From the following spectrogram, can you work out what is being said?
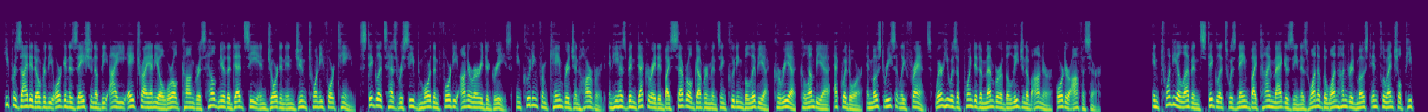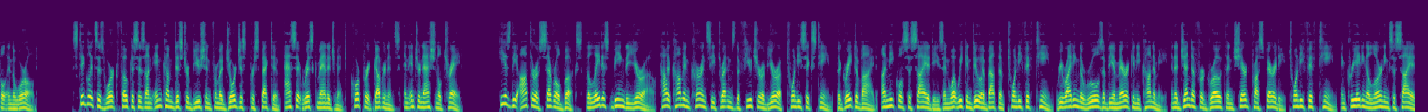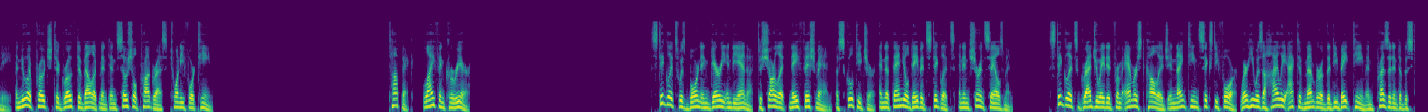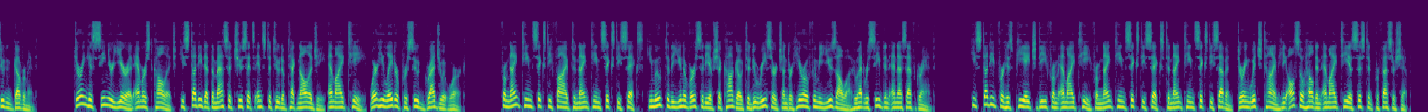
He presided over the organization of the IEA Triennial World Congress held near the Dead Sea in Jordan in June 2014. Stiglitz has received more than 40 honorary degrees, including from Cambridge and Harvard, and he has been decorated by several governments including Bolivia, Korea, Colombia, Ecuador, and most recently France, where he was appointed a member of the Legion of Honor, Order Officer. In 2011 Stiglitz was named by Time magazine as one of the 100 most influential people in the world. Stiglitz's work focuses on income distribution from a Georgist perspective, asset risk management, corporate governance, and international trade. He is the author of several books, the latest being The Euro, How a Common Currency Threatens the Future of Europe 2016, The Great Divide, Unequal Societies and What We Can Do About Them 2015, Rewriting the Rules of the American Economy, An Agenda for Growth and Shared Prosperity 2015, and Creating a Learning Society, A New Approach to Growth Development and Social Progress 2014. Life and career Stiglitz was born in Gary, Indiana, to Charlotte Fishman, a schoolteacher, and Nathaniel David Stiglitz, an insurance salesman. Stiglitz graduated from Amherst College in 1964, where he was a highly active member of the debate team and president of the student government. During his senior year at Amherst College, he studied at the Massachusetts Institute of Technology MIT, where he later pursued graduate work. From 1965 to 1966, he moved to the University of Chicago to do research under Hirofumi Uzawa who had received an NSF grant. He studied for his PhD from MIT from 1966 to 1967, during which time he also held an MIT assistant professorship.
